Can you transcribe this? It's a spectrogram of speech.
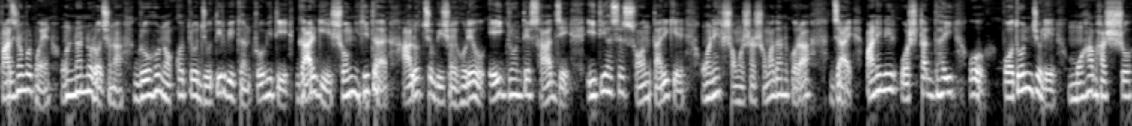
পাঁচ নম্বর পয়েন্ট অন্যান্য রচনা, গ্রহ, নক্ষত্র, জ্যোতির্বিজ্ঞান, প্রভৃতি, গার্গী, সংহিতার আলোচ্য বিষয় হলেও এই গ্রন্থের সাহায্যে ইতিহাসের সন তারিখের অনেক সমস্যার সমাধান করা যায়। পানিনির অষ্টাধ্যায়ী ও পতঞ্জলির মহাভাষ্য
